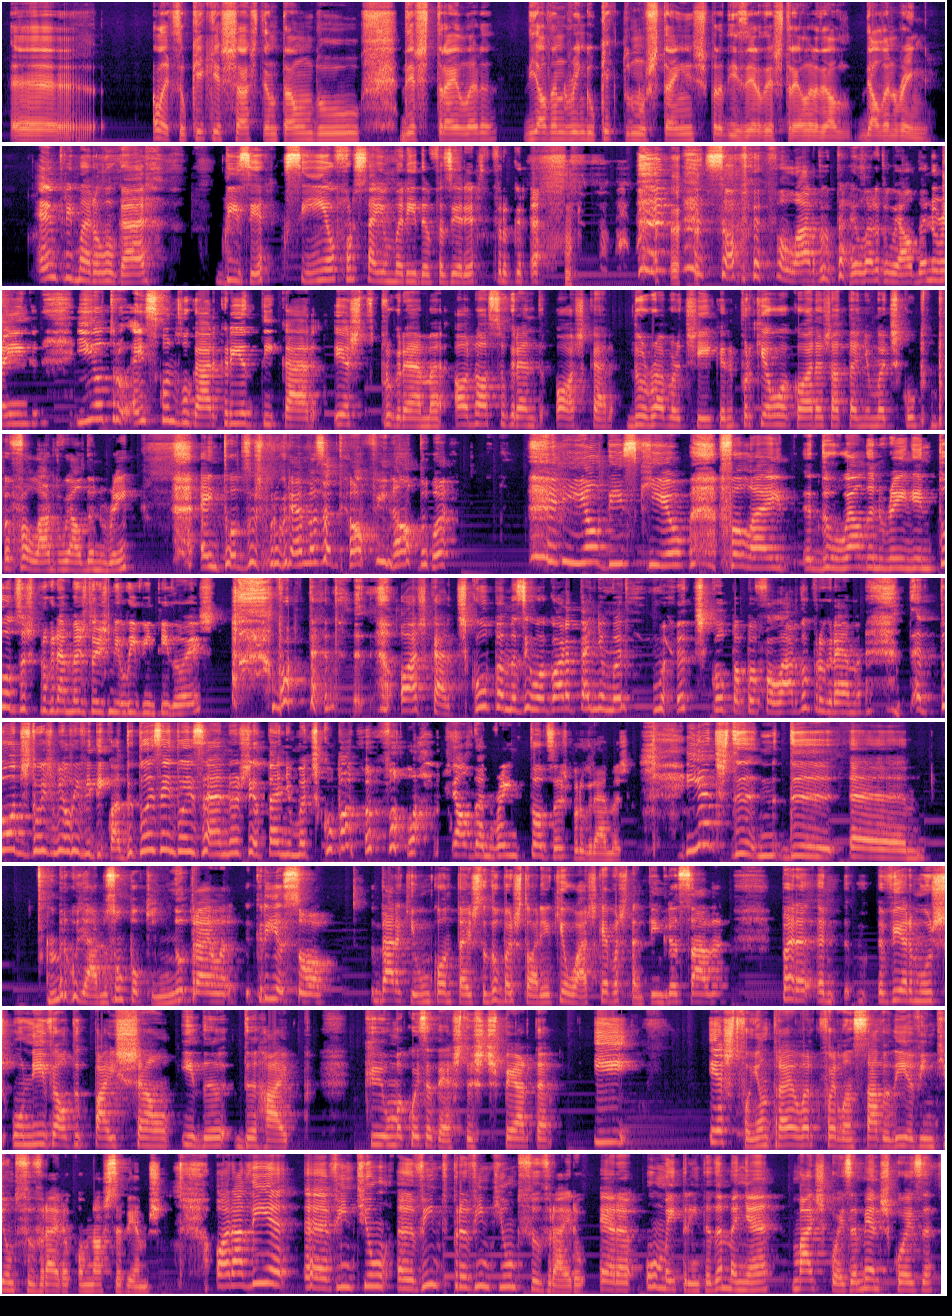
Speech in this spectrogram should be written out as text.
Uh, Alexa, o que é que achaste então do, deste trailer de Elden Ring? O que é que tu nos tens para dizer deste trailer de, de Elden Ring? Em primeiro lugar, dizer que sim, eu forcei o marido a fazer este programa. Só para falar do trailer do Elden Ring. E outro, em segundo lugar, queria dedicar este programa ao nosso grande Oscar do Rubber Chicken, porque eu agora já tenho uma desculpa para falar do Elden Ring em todos os programas até ao final do ano. E ele disse que eu falei do Elden Ring em todos os programas de 2022 Portanto, Oscar, desculpa, mas eu agora tenho uma, uma desculpa para falar do programa. Todos 2024, de dois em dois anos, eu tenho uma desculpa para falar de Elden Ring todos os programas. E antes de, de uh, mergulharmos um pouquinho no trailer, queria só dar aqui um contexto de uma história que eu acho que é bastante engraçada para ah, vermos o nível de paixão e de, de hype que uma coisa destas desperta e este foi um trailer que foi lançado dia 21 de fevereiro, como nós sabemos. Ora, a dia uh, 21, uh, 20 para 21 de fevereiro era 1h30 da manhã, mais coisa, menos coisa,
